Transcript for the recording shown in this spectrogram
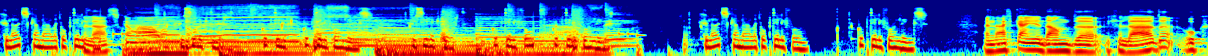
Geluidskanalen koptelefoon. Geluidskanalen. Geselecteerd. Koptele koptelefoon links. Geselecteerd. Koptelefoon. Koptelefoon links. Zo. Geluidskanalen koptelefoon. Koptelefoon links. En daar kan je dan de geluiden ook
